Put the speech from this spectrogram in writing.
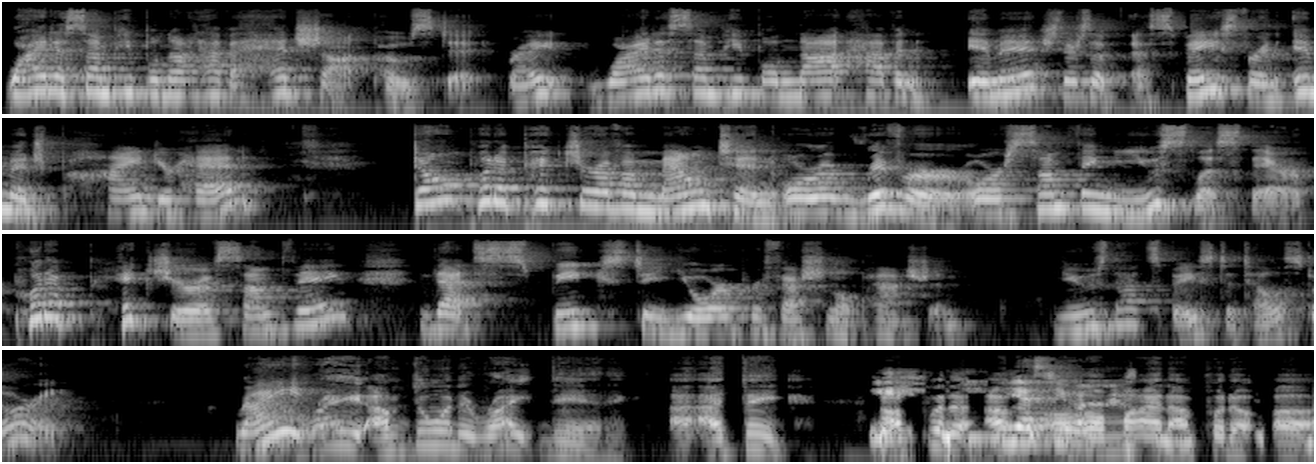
why do some people not have a headshot posted, right? Why do some people not have an image? There's a, a space for an image behind your head. Don't put a picture of a mountain or a river or something useless there. Put a picture of something that speaks to your professional passion. Use that space to tell a story. Right? Right. I'm doing it right then. I, I think I put a I, yes, you on, on mine. I put a uh,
